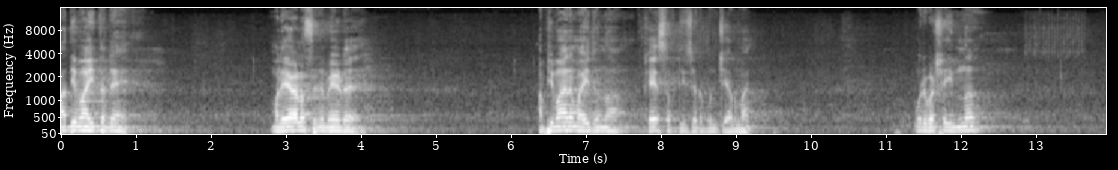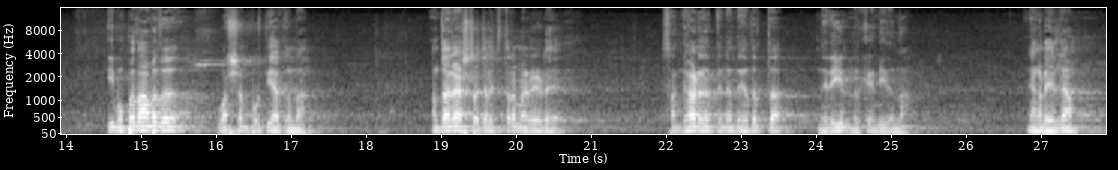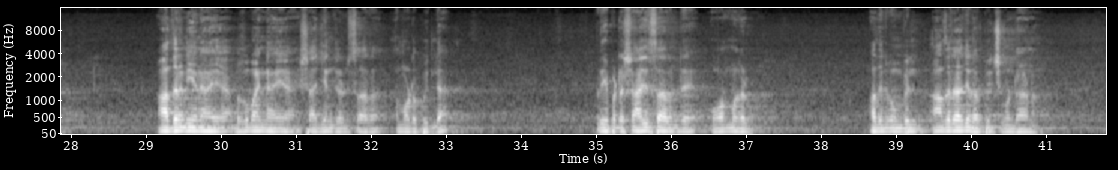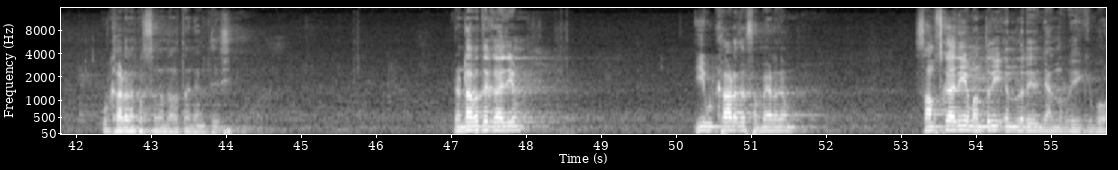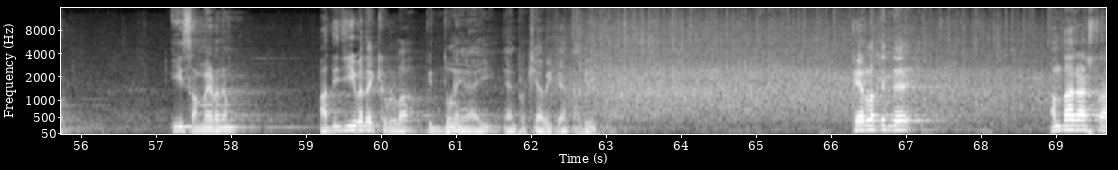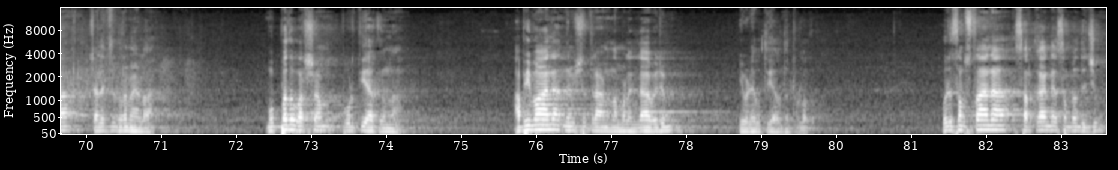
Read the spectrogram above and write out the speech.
ആദ്യമായി തന്നെ മലയാള സിനിമയുടെ അഭിമാനമായിരുന്ന കെ എസ് എഫ് ഡി സിയുടെ മുൻ ചെയർമാൻ. ഒരുപക്ഷെ ഇന്ന് ഈ മുപ്പതാമത് വർഷം പൂർത്തിയാക്കുന്ന അന്താരാഷ്ട്ര ചലച്ചിത്രമേളയുടെ സംഘാടനത്തിന്റെ നേതൃത്വ നിരയിൽ നിൽക്കേണ്ടിയിരുന്ന ഞങ്ങളുടെ എല്ലാം ആദരണീയനായ ബഹുമാനായ ഷാജിയൻ ഗഡ് സാറ് നമ്മോടൊപ്പം ഇല്ല. പ്രിയപ്പെട്ട ഷാജി സാറിന്റെ ഓർമ്മകൾ അതിനു മുമ്പിൽ ആദരാജൻ അർപ്പിച്ചുകൊണ്ടാണ് ഉദ്ഘാടന പ്രസംഗം നടത്താൻ ഞാൻ ഉദ്ദേശിക്കുന്നത്. രണ്ടാമത്തെ കാര്യം ഈ ഉദ്ഘാടന സമ്മേളനം സാംസ്കാരിക മന്ത്രി എന്ന നിലയിൽ ഞാൻ നിർവഹിക്കുമ്പോൾ ഈ സമ്മേളനം അതിജീവതയ്ക്കുള്ള പിന്തുണയായി ഞാൻ പ്രഖ്യാപിക്കാൻ ആഗ്രഹിക്കുന്നു. കേരളത്തിന്റെ അന്താരാഷ്ട്ര ചലച്ചിത്രമേള മുപ്പത് വർഷം പൂർത്തിയാക്കുന്ന അഭിമാന നിമിഷത്തിലാണ് നമ്മളെല്ലാവരും ഇവിടെ ഒത്തുചേർന്നിട്ടുള്ളത് ഒരു സംസ്ഥാന സർക്കാരിനെ സംബന്ധിച്ചും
